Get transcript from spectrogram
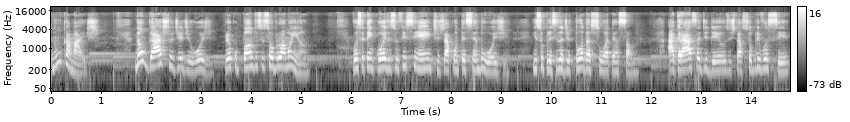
nunca mais. Não gaste o dia de hoje preocupando-se sobre o amanhã. Você tem coisas suficientes já acontecendo hoje. Isso precisa de toda a sua atenção. A graça de Deus está sobre você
